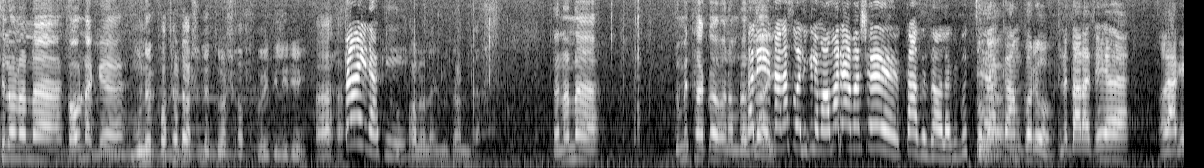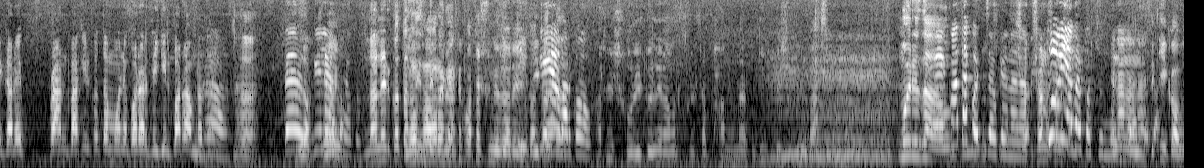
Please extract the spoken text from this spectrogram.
ছিল না না কও না কে। মনের কথাটা আসলে তোরা সব কয়ে দিলি রে। তাই নাকি? ভালো লাগল গানটা। তা না না তুমি থাকো এখন আমরা তাহলে যাই। নানা চলে গেলাম আমারে আবার সে কাজে যাওয়া লাগবে বুঝছ? এক কাম করো এনে দাঁড়াতে আগেকার ওই প্রাণ পাখির কথা মনে পড়ার দিকির পারো আমরা যাই। হ্যাঁ। থাকো। নানের কথা চিন্তা যাওয়ার একটা কথা শুনে যা কি আবার কও? আসলে শরীর টরীর আমার খুব একটা ভালো না বেশি দিন বাঁচবো না। মরে যাও। কথা করছ কেন তুমি আবার করছ না, না, না। তো কি কব?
